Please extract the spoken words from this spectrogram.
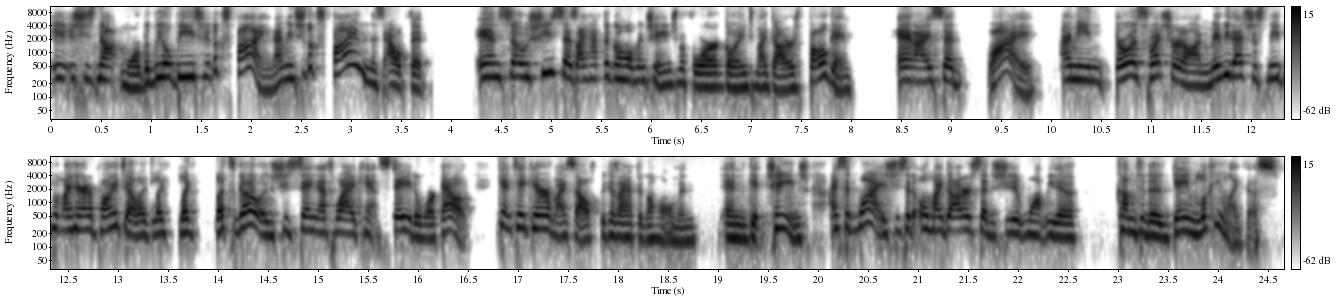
she's not morbidly obese. She looks fine. I mean, she looks fine in this outfit. And so she says, I have to go home and change before going to my daughter's ball game. And I said, why? I mean, throw a sweatshirt on. Maybe that's just me put my hair in a ponytail. Like, like, like, let's go. And she's saying that's why I can't stay to work out. Can't take care of myself because I have to go home and and get changed. I said, why? She said, oh, my daughter said she didn't want me to come to the game looking like this.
